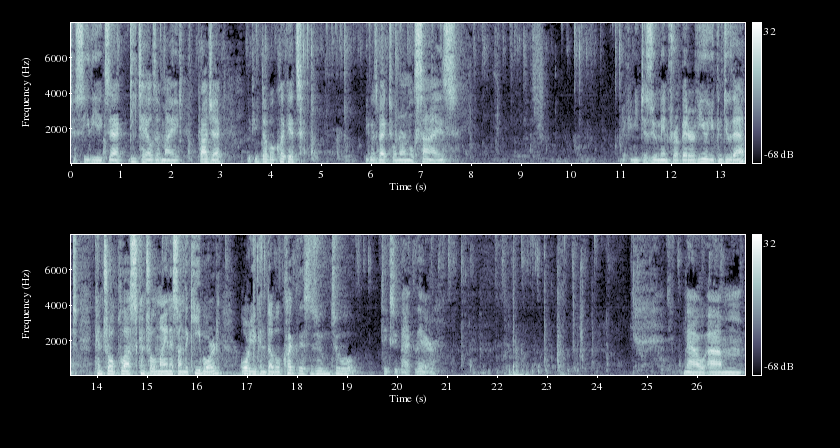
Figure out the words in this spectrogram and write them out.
to see the exact details of my project. If you double click it, it goes back to a normal size. If you need to zoom in for a better view, you can do that. Control plus, Control minus on the keyboard, or you can double click this zoom tool. Takes you back there. Now, um,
